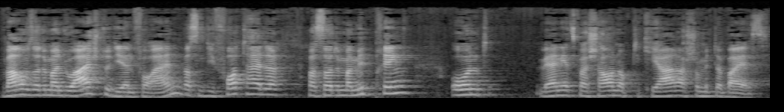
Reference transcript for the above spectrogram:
warum sollte man dual studieren vor allem, was sind die Vorteile, was sollte man mitbringen? Und werden jetzt mal schauen, ob die Chiara schon mit dabei ist.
